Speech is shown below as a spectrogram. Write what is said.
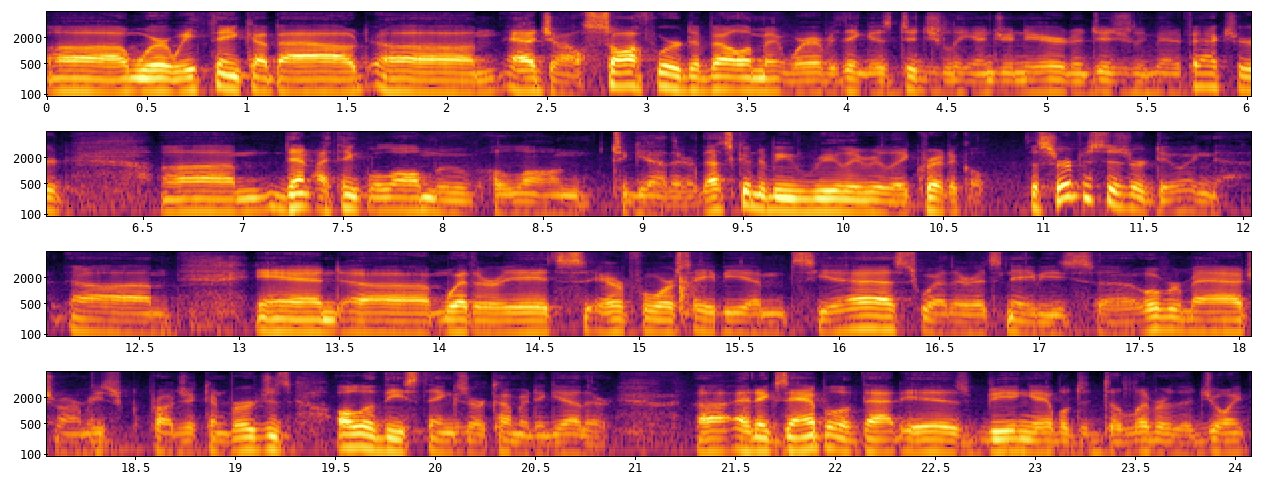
uh, where we think about um, agile software development, where everything is digitally engineered and digitally manufactured, um, then I think we'll all move along together. That's going to be really, really critical. The services are doing that, um, and um, whether it's Air Force ABMS, whether it's Navy's uh, Overmatch, Army's Project Convergence, all of these things are coming together. Uh, an example of that is being able to deliver the joint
